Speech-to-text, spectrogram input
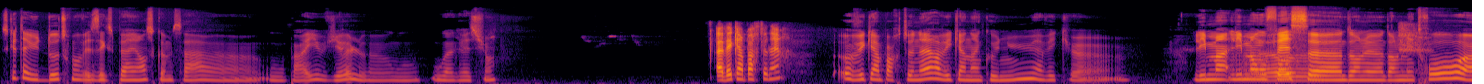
Est-ce que tu as eu d'autres mauvaises expériences comme ça, euh, ou pareil, viol euh, ou, ou agression Avec un partenaire? Avec un partenaire, avec un inconnu, avec euh, les mains, les mains aux Euh, fesses euh, dans, le, dans le métro.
